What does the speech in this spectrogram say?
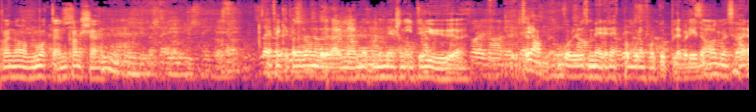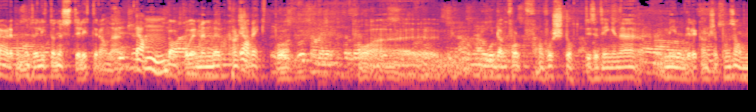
på en annen måte enn kanskje jeg tenker på den andre der med, med, med mer sånn intervju eh, Ja. Går du liksom mer rett på hvordan folk opplever det i dag, mens her er det på en måte litt å nøste litt grann, eh, Ja. bakover, men med kanskje Ja. vekt på, på eh, hvordan folk har forstått disse tingene, mindre kanskje på sånn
